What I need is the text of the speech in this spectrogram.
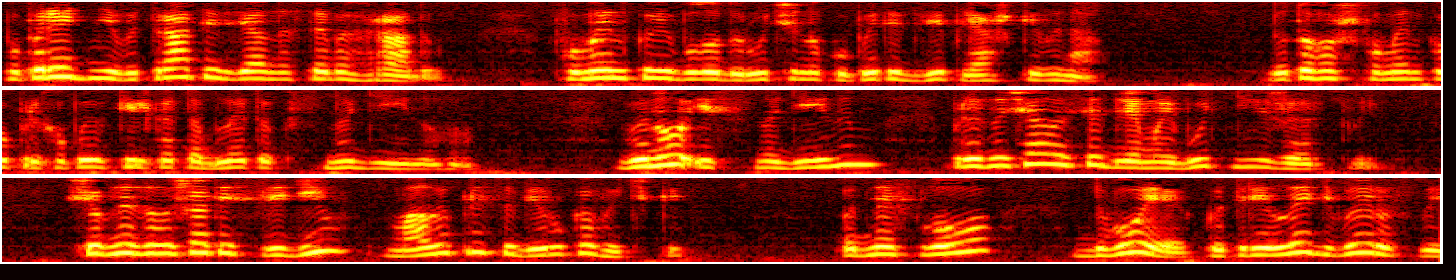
Попередні витрати взяв на себе граду. Фоменкові було доручено купити дві пляшки вина. До того ж Фоменко прихопив кілька таблеток снодійного. Вино із снодійним призначалося для майбутньої жертви. Щоб не залишати слідів, мали при собі рукавички. Одне слово, двоє, котрі ледь виросли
